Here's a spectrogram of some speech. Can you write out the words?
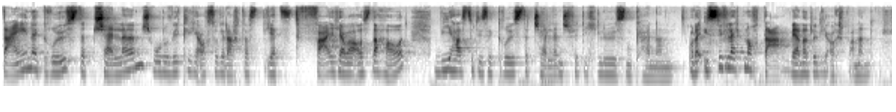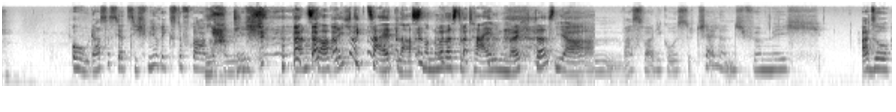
deine größte Challenge, wo du wirklich auch so gedacht hast, jetzt fahre ich aber aus der Haut. Wie hast du diese größte Challenge für dich lösen können? Oder ist sie vielleicht noch da? Wäre natürlich auch spannend. Oh, das ist jetzt die schwierigste Frage ja, für mich. Kannst du auch richtig Zeit lassen und nur was du teilen möchtest. Ja, was war die größte Challenge für mich? Also,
